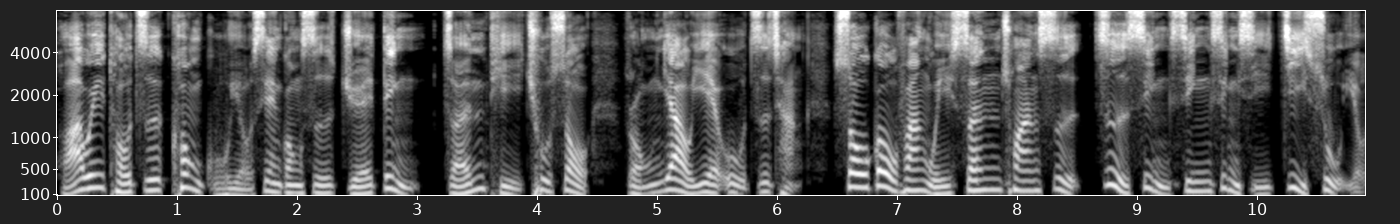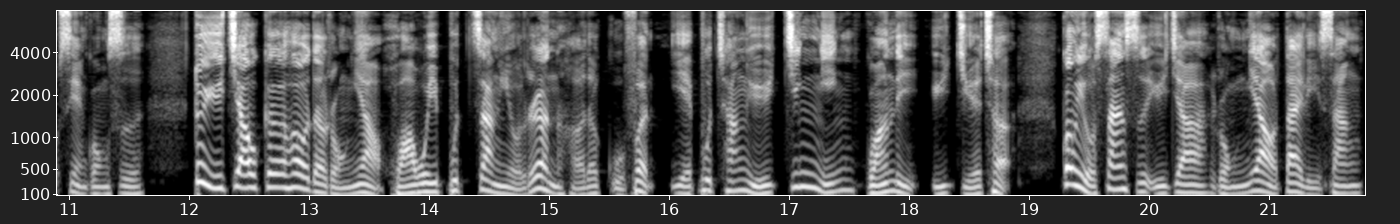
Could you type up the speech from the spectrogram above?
华为投资控股有限公司决定。整体出售荣耀业务资产，收购方为深川市智信新信息技术有限公司。对于交割后的荣耀，华为不占有任何的股份，也不参与经营管理与决策。共有三十余家荣耀代理商、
